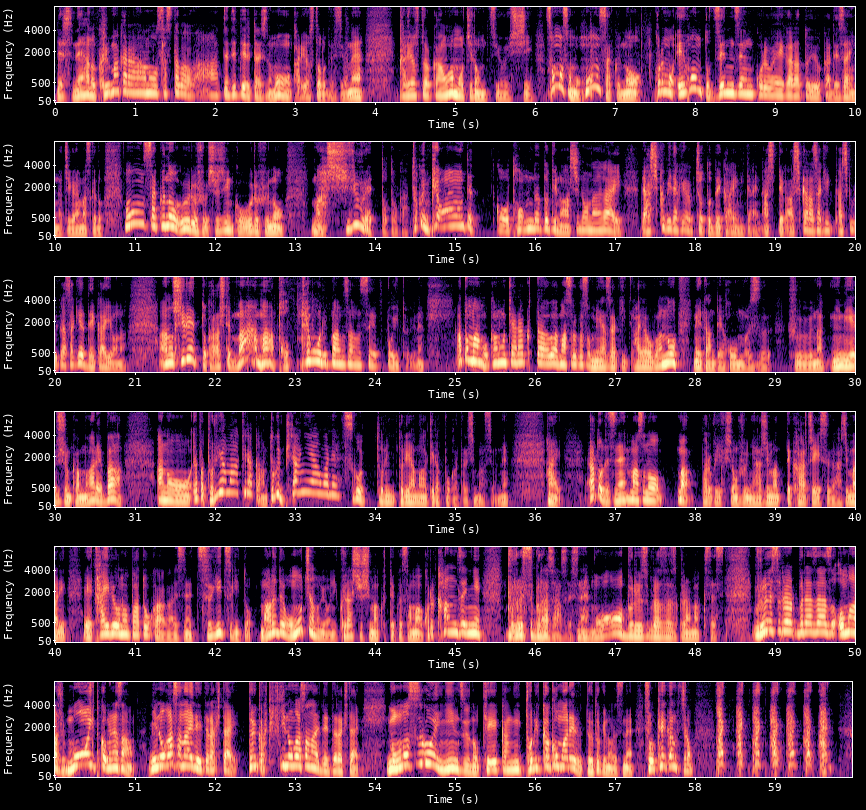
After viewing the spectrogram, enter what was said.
ですね。あの車からあの札束がわーって出てるたりするのもうカリオストロですよね。カリオストロ感はもちろん強いしそもそも本作のこれも絵本と全然これは絵柄というかデザインが違いますけど本作のウルフ主人公ウルフの、まあ、シルエットとか特にピョーンってこう飛んだ時の足の長いで足首だけがちょっとでかいみたいな足っていうか足から先足首から先がでかいようなあのシルエットからしてまあまあとってもルパン三世っぽいというね。あとまあ他のキャラクターは、まあ、それこそ宮崎駿版の名探偵ホームズ風なに見見える瞬間もあればあのやっぱ鳥山明感特にピラニアはねすごい鳥鳥山明っぽかったりしますよね。はい、あとですねまあその、まあ、パルプフィクション風に始まってカーチェイスが始まり、えー大量のパトカーがですね次々とまるでおもちゃのようにクラッシュしまくっていく様はこれ完全にブルース・ブラザーズですね。もうブルース・ブラザーズクライマックスです。ブルース・ブラザーズオマージュもう一個皆さん見逃さないでいただきたい。というか聞き逃さないでいただきたい。ものすごい人数の警官に取り囲まれるという時のですねその警官たちの「はいはいはい」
